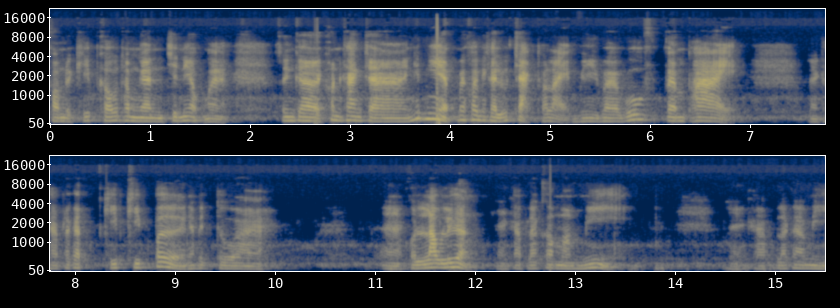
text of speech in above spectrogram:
ฟอร์มเดอะคลิปเขาทำงานชิ้นนี้ออกมา ซึ่งก็ค่อนข้างจะเงียบๆไม่ค่อยมีใครรู้จักเท่าไหร่มี Werewolf Vampire นะครับแล้วก็ Keep Keeper นะเป็นตัว คนเล่าเรื่องนะครับ แล้วก็มัมมี่นะครับ แล้วก็มี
